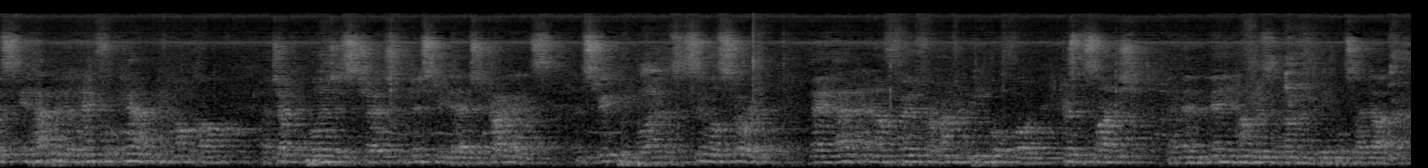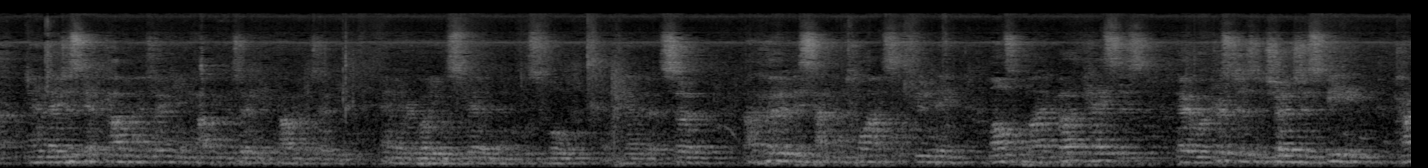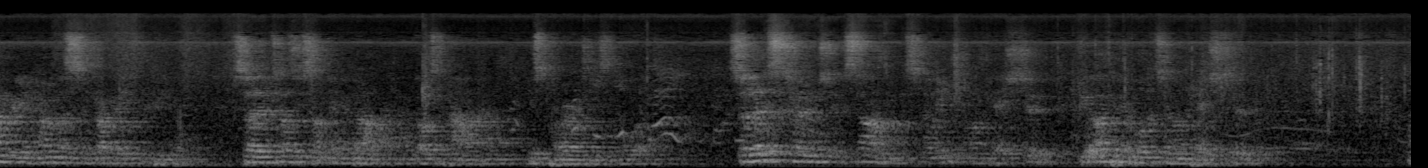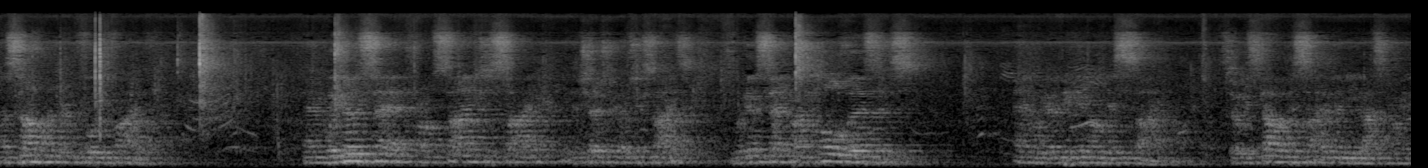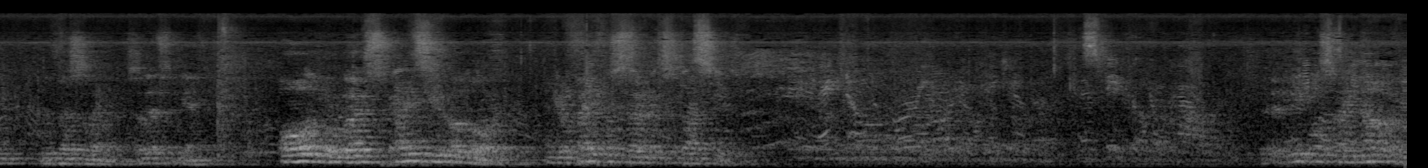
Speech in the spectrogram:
was it happened at Hang Fook Camp in Hong Kong, a Jackie Pullinger's church, the ministry there to drug addicts and street people. And it was a similar story. They had enough food for 100 people for Christmas lunch, and then many hundreds and hundreds of people And they just kept carving the turkey and carving the turkey and carving the turkey. And everybody was fed and it was full at the end of it. So I heard this happen twice, the food being multiplied. In both cases, there were Christians and churches feeding hungry and homeless and drug people. So it tells you something about God's power and his priorities in the world. So let us turn to the Psalm this morning on page 2. If you open your bulletin on page 2. Uh, Psalm 145. And we're going to say it from side to side. In the church, we have two sides. We're going to say it by whole verses. And we're going to begin on this side. So we start with this side and then you ask me with verse 11. So let's begin. All your works praise you, O Lord, and your faithful servants bless you. Make known the glory of your kingdom, and speak of your power. That the peoples may know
